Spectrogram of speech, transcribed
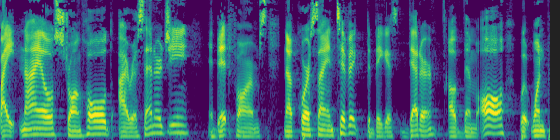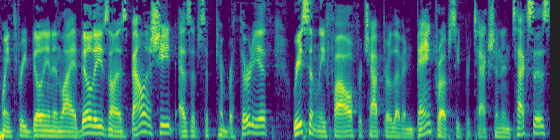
BitNile, Stronghold, Iris Energy, and Bitfarms. Now, Core Scientific, the biggest debtor of them all, with 1.3 billion in liabilities on its balance sheet as of September 30th, recently filed for Chapter 11 bankruptcy protection in Texas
